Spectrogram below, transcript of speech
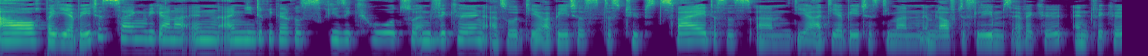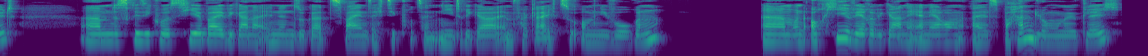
Auch bei Diabetes zeigen VeganerInnen ein niedrigeres Risiko zu entwickeln, also Diabetes des Typs 2. Das ist ähm, die Art Diabetes, die man im Laufe des Lebens entwickelt. Ähm, das Risiko ist hier bei VeganerInnen sogar 62 Prozent niedriger im Vergleich zu Omnivoren. Ähm, und auch hier wäre vegane Ernährung als Behandlung möglich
